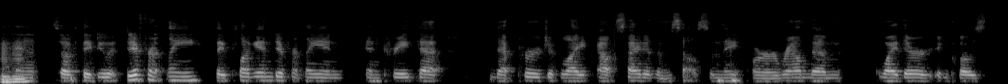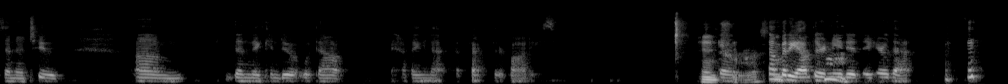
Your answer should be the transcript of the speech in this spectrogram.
Mm-hmm. And so if they do it differently, they plug in differently and, and create that that purge of light outside of themselves and they or around them while they're enclosed in a tube, um, then they can do it without having that affect their bodies. Interesting. So somebody out there Hmm. needed to hear that.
